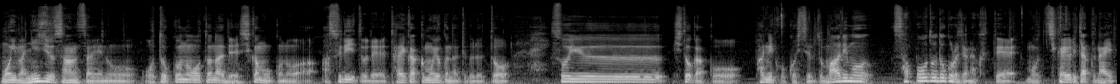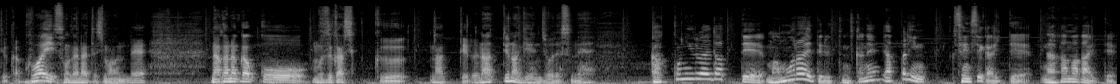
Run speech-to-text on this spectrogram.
もう今23歳の男の大人でしかもこのアスリートで体格も良くなってくるとそういう人がこうパニックを起こしてると周りもサポートどころじゃなくてもう近寄りたくないというか怖い存在になってしまうんでなかなかこう難しくなってるなっていうのは現状ですね。学校にいる間って守られてるっていうんですかね。やっぱり先生がいて仲間がいて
